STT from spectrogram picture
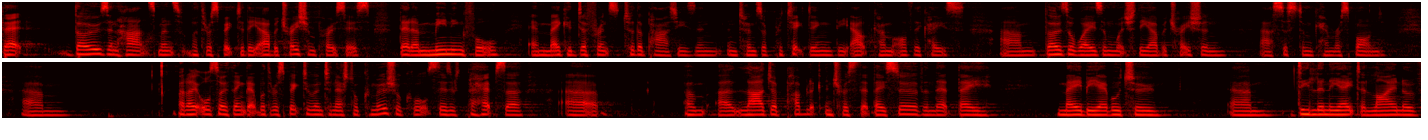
that those enhancements with respect to the arbitration process that are meaningful and make a difference to the parties in, in terms of protecting the outcome of the case. Um, those are ways in which the arbitration uh, system can respond. Um, but I also think that with respect to international commercial courts, there's perhaps a, a, a, a larger public interest that they serve and that they may be able to um, delineate a line of,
